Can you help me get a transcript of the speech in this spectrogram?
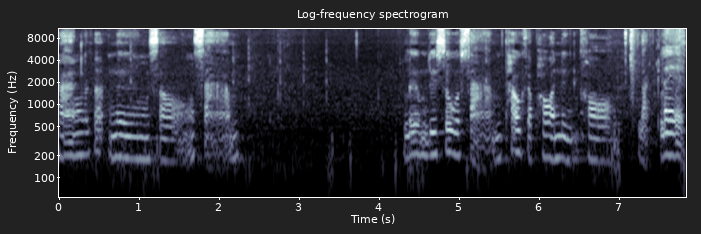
ครั้งแล้วก็หนึ่งสองสามเริ่มด้วยโซ่สามเท่ากับพอหนึ่งคอหลักแรก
